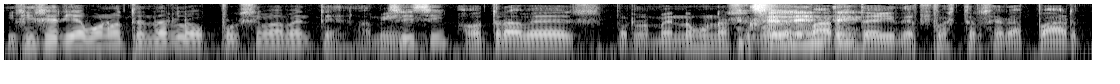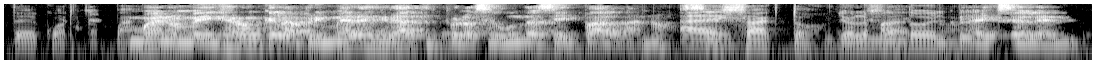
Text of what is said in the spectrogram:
Y sí sería bueno tenerlo próximamente. A mí, Sí, sí. otra vez, por lo menos una segunda Excelente. parte y después tercera parte, cuarta parte. Bueno, me dijeron que la primera es gratis, pero la segunda sí paga, ¿no? Ah, Sí. exacto. Yo le mando el bill. Excelente.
